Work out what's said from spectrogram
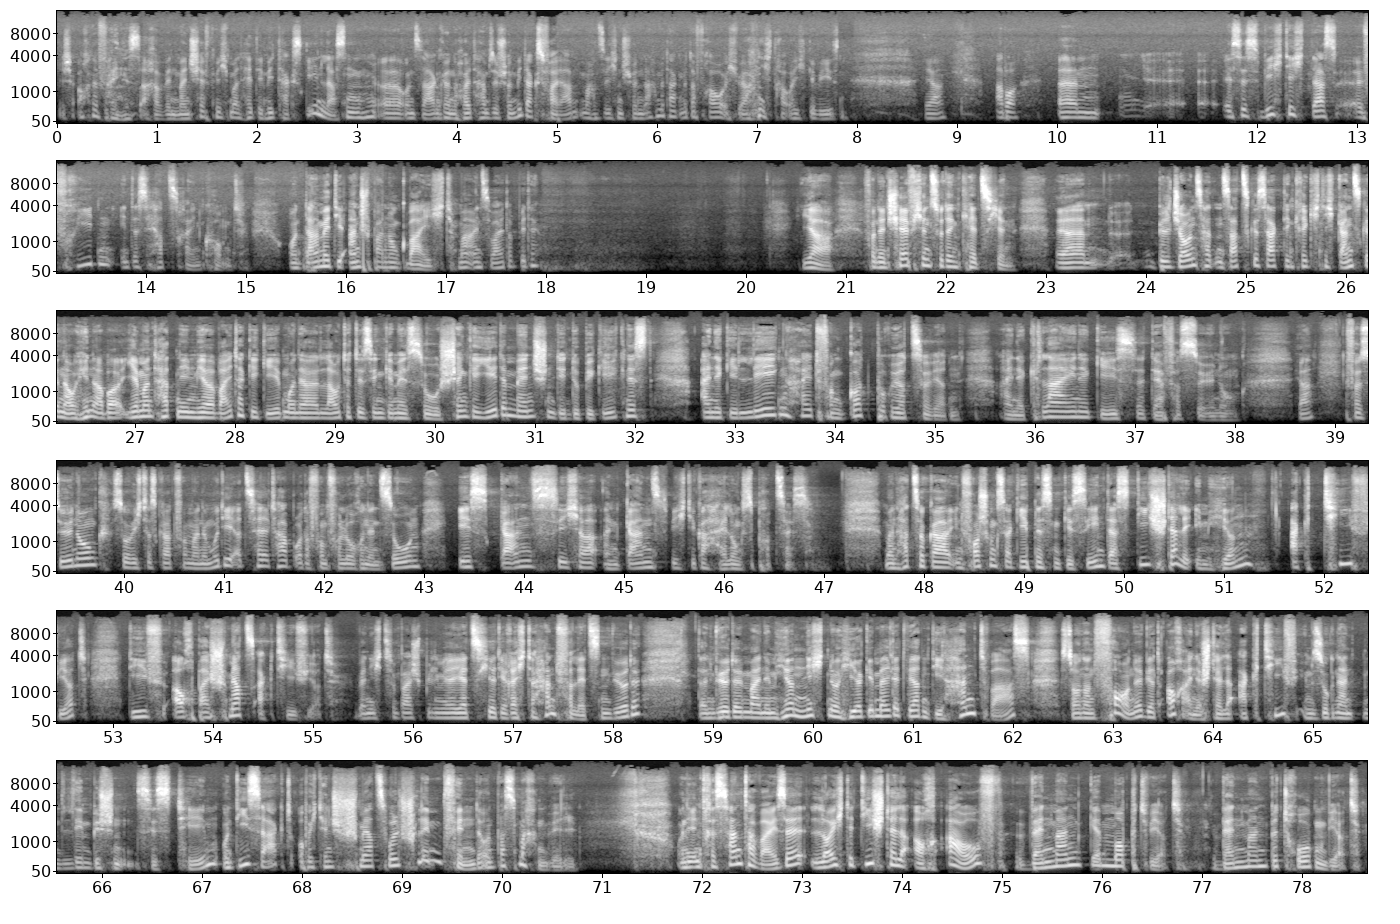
ist auch eine feine Sache, wenn mein Chef mich mal hätte mittags gehen lassen äh, und sagen können, heute haben Sie schon Mittagsfeierabend, machen Sie sich einen schönen Nachmittag mit der Frau, ich wäre auch nicht traurig gewesen. Ja? Aber ähm, es ist wichtig, dass äh, Frieden in das Herz reinkommt und damit die Anspannung weicht. Mal eins weiter, bitte. Ja, von den Schäfchen zu den Kätzchen. Ähm, Bill Jones hat einen Satz gesagt, den kriege ich nicht ganz genau hin, aber jemand hat ihn mir weitergegeben und er lautete sinngemäß so, schenke jedem Menschen, den du begegnest, eine Gelegenheit, von Gott berührt zu werden. Eine kleine Geste der Versöhnung. Ja, Versöhnung, so wie ich das gerade von meiner Mutti erzählt habe oder vom verlorenen Sohn, ist ganz sicher ein ganz wichtiger Heilungsprozess. Man hat sogar in Forschungsergebnissen gesehen, dass die Stelle im Hirn aktiv wird, die auch bei Schmerz aktiv wird. Wenn ich zum Beispiel mir jetzt hier die rechte Hand verletzen würde, dann würde in meinem Hirn nicht nur hier gemeldet werden, die Hand war's, sondern vorne wird auch eine Stelle aktiv im sogenannten limbischen System und die sagt, ob ich den Schmerz wohl schlimm finde und was machen will. Und interessanterweise leuchtet die Stelle auch auf, wenn man gemobbt wird wenn man betrogen wird,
